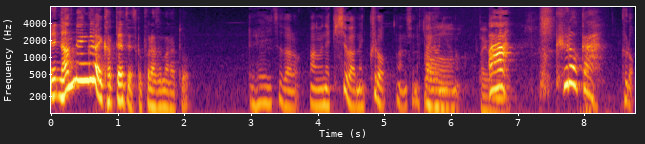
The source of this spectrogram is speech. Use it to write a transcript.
え、何年ぐらい買ったやつですか、プラズマだと？えーいつだろう。あのね、機種はね、黒なんですよね、パイオニアの。あ黒か。黒。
